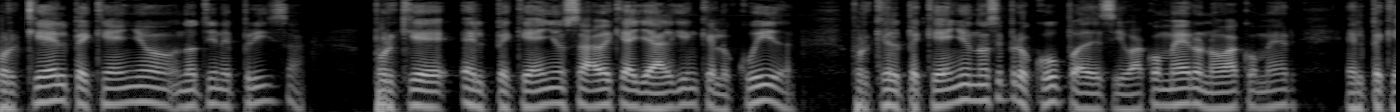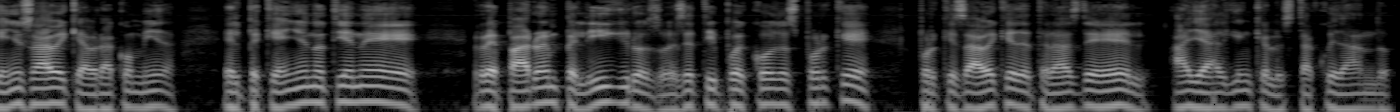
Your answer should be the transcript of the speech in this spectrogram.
¿Por qué el pequeño no tiene prisa? Porque el pequeño sabe que hay alguien que lo cuida. Porque el pequeño no se preocupa de si va a comer o no va a comer. El pequeño sabe que habrá comida. El pequeño no tiene reparo en peligros o ese tipo de cosas. ¿Por qué? Porque sabe que detrás de él hay alguien que lo está cuidando.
